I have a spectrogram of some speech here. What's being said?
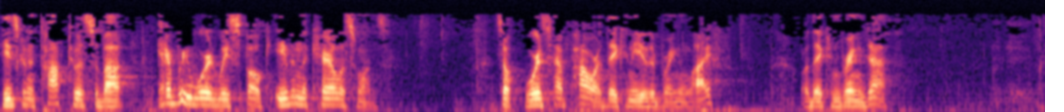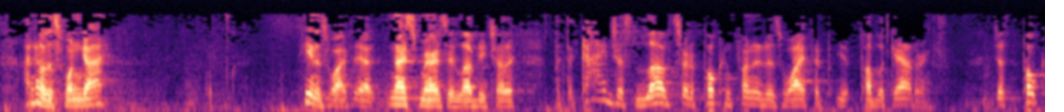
He's going to talk to us about every word we spoke, even the careless ones. So words have power. They can either bring life or they can bring death. I know this one guy. He and his wife, they had nice marriage, they loved each other. But the guy just loved sort of poking fun at his wife at public gatherings. Just poke,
